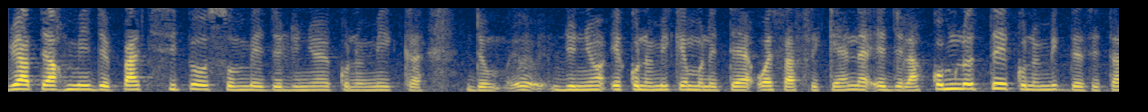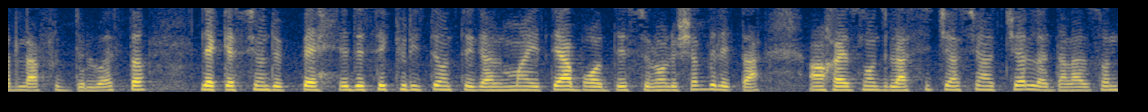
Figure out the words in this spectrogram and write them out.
lui a permis de participer au sommet de l'Union économique, euh, économique et monétaire ouest-africaine et de la communauté économique des États de l'Afrique de l'Ouest. Les questions de paix et de sécurité ont également été abordées selon le chef de l'État en raison de la situation actuelle dans la zone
